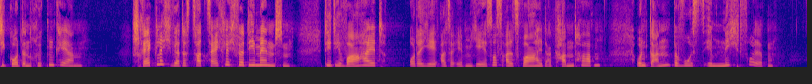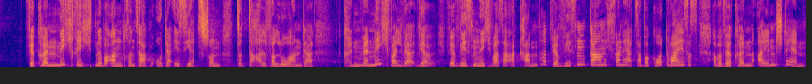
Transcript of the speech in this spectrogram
die Gott den Rücken kehren. Schrecklich wird es tatsächlich für die Menschen, die die Wahrheit oder je, also eben Jesus als Wahrheit erkannt haben und dann bewusst ihm nicht folgen. Wir können nicht richten über andere und sagen, oh, der ist jetzt schon total verloren. Der können wir nicht, weil wir, wir, wir wissen nicht, was er erkannt hat. Wir wissen gar nicht sein Herz, aber Gott weiß es. Aber wir können einstehen.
